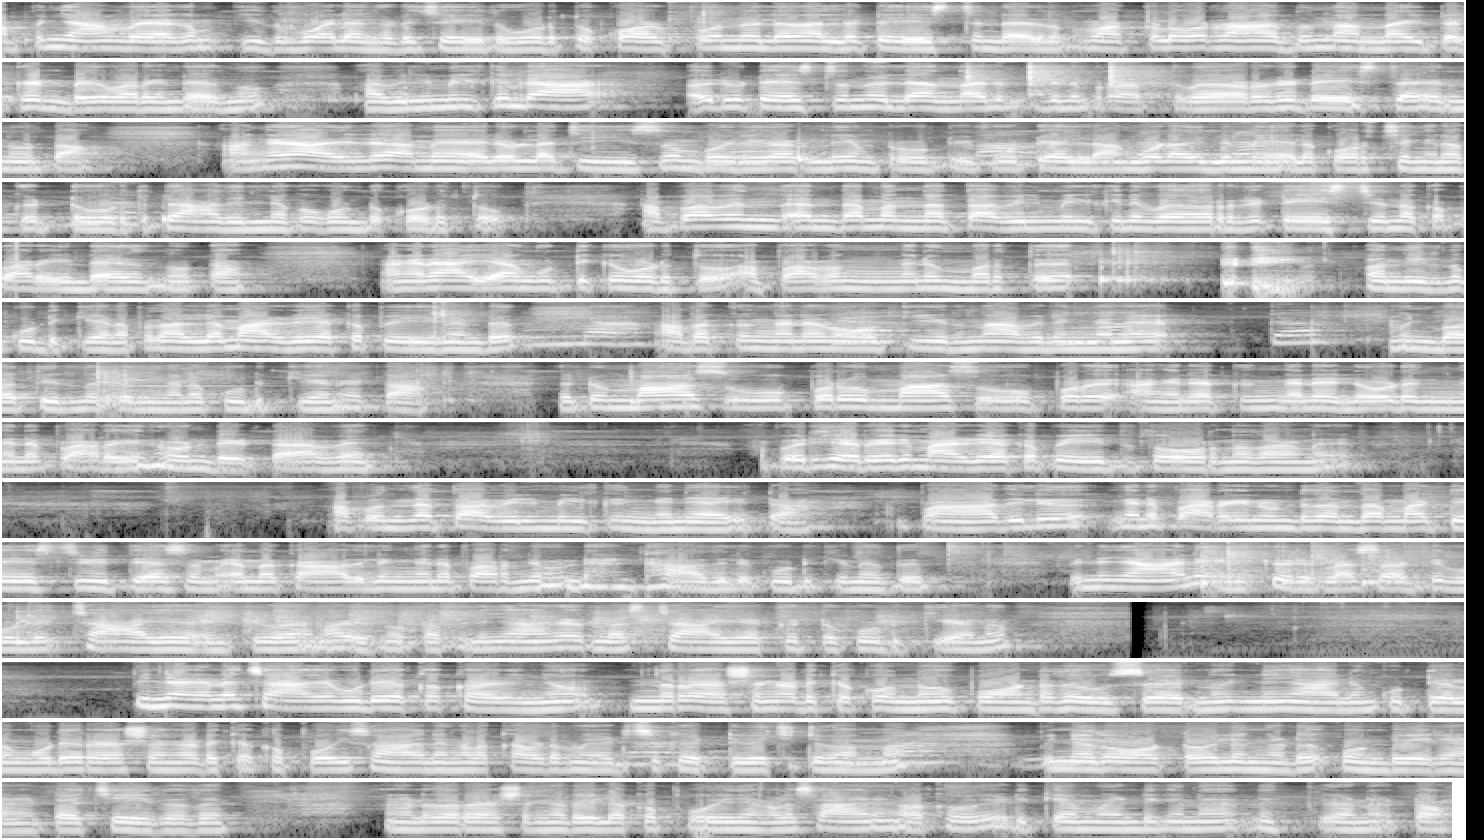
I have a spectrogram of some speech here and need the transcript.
അപ്പം ഞാൻ വേഗം ഇതുപോലെ അങ്ങോട്ട് ചെയ്ത് കൊടുത്തു. കുഴപ്പമൊന്നുമില്ല. നല്ല ടേസ്റ്റ് ഉണ്ടായിരുന്നു. അപ്പം മക്കൾ പറഞ്ഞാൽ അതും നന്നായിട്ടൊക്കെ ഉണ്ട് പറയുന്നുണ്ടായിരുന്നു അവിൽ മിൽക്കിന്റെ ആ ഒരു ടേസ്റ്റ് ഒന്നുമില്ല എന്നാലും ഇതിന് വേറൊരു ടേസ്റ്റ് ആയിരുന്നു കേട്ടോ അങ്ങനെ അതിൽ മേലുള്ള ചീസും പൊരികടലയും ട്രൂട്ടി ഫ്രൂട്ടി എല്ലാം കൂടെ അതിന്റെ മേലെ കുറച്ചിങ്ങനെയൊക്കെ ഇട്ട് കൊടുത്തിട്ട് അതിനൊക്കെ കൊണ്ട് കൊടുത്തു. അപ്പോൾ അവ എന്ത് വന്നത്തെ അവിൽ മിൽക്കിന് വേറൊരു ടേസ്റ്റ് എന്നൊക്കെ പറയണ്ടായിരുന്നു കേട്ടോ അങ്ങനെ അയ്യാൻകുട്ടിക്ക് കൊടുത്തു. അപ്പോൾ അവൻ ഇങ്ങനെ ഉമ്മർത്ത് വന്നിരുന്ന് കുടിക്കുകയാണ് അപ്പോൾ നല്ല മഴയൊക്കെ പെയ്യുന്നുണ്ട്. അതൊക്കെ ഇങ്ങനെ നോക്കിയിരുന്ന് അവനിങ്ങനെ മുൻഭാഗത്തിരുന്നിട്ട് ഇങ്ങനെ കുടിക്കുകയാണ് കേട്ടോ എന്നിട്ട് ഉമ്മ സൂപ്പർ ഉമ്മ സൂപ്പർ അങ്ങനെയൊക്കെ ഇങ്ങനെ എന്നോട് ഇങ്ങനെ പറയുന്നുണ്ട് കേട്ടോ അവൻ. അപ്പോൾ ഒരു ചെറിയൊരു മഴയൊക്കെ പെയ്ത് തോർന്നതാണ്. അപ്പോൾ ഇന്നത്തെ അവിൽ മിൽക്ക് ഇങ്ങനെയായിട്ടാ അപ്പോൾ അതിൽ ഇങ്ങനെ പറയുന്നുണ്ട് എന്താ ടേസ്റ്റ് വ്യത്യാസം എന്നൊക്കെ അതിലിങ്ങനെ പറഞ്ഞുകൊണ്ടാണ് അതിൽ കുടിക്കുന്നത് പിന്നെ ഞാൻ എനിക്കൊരു ഗ്ലാസ് അടിപൊളി ചായ എനിക്ക് വേണമായിരുന്നു കേട്ടോ പിന്നെ ഞാനൊരു ഗ്ലാസ് ചായയൊക്കെ ഇട്ട് കുടിക്കുകയാണ്. പിന്നെ അങ്ങനെ ചായ കൂടിയൊക്കെ കഴിഞ്ഞു. ഇന്ന് റേഷൻ കടയ്ക്കൊക്കെ ഒന്ന് പോകേണ്ട ദിവസമായിരുന്നു. ഇന്ന് ഞാനും കുട്ടികളും കൂടി റേഷൻ കടയ്ക്കൊക്കെ പോയി സാധനങ്ങളൊക്കെ അവിടെ മേടിച്ച് കെട്ടി വെച്ചിട്ട് വന്നു. പിന്നെ അത് ഓട്ടോയിൽ ഇങ്ങോട്ട് കൊണ്ടുവരികയാണ് കേട്ടോ ചെയ്തത്. അങ്ങനെ റേഷൻ കടയിലൊക്കെ പോയി ഞങ്ങൾ സാധനങ്ങളൊക്കെ മേടിക്കാൻ വേണ്ടി ഇങ്ങനെ നിൽക്കുകയാണ് കേട്ടോ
